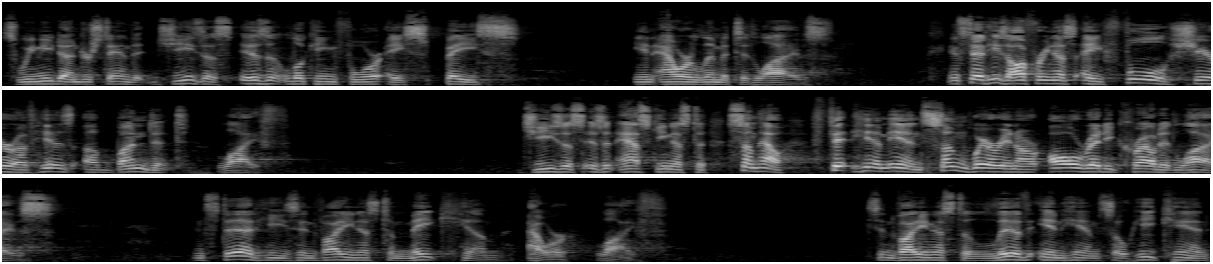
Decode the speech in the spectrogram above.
So we need to understand that Jesus isn't looking for a space in our limited lives. Instead, he's offering us a full share of his abundant life. Jesus isn't asking us to somehow fit him in somewhere in our already crowded lives. Instead, he's inviting us to make him our life. He's inviting us to live in him so he can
